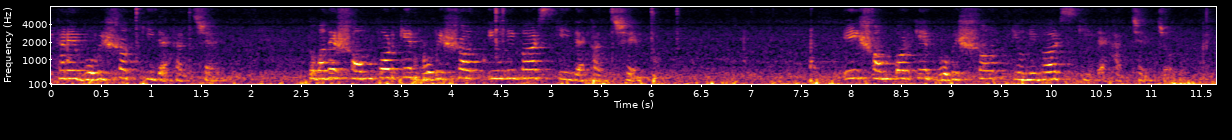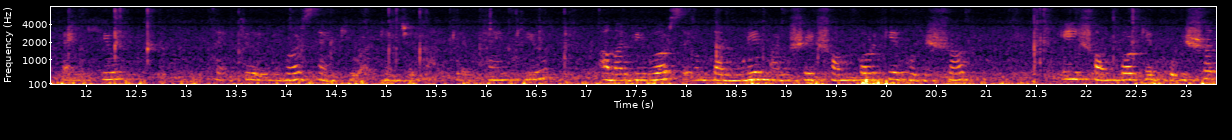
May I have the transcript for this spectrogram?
এখানে ভবিষ্যৎ কি দেখাচ্ছে? তোমাদের সম্পর্কের ভবিষ্যৎ ইউনিভার্স কি দেখাচ্ছে? এই সম্পর্কে ভবিষ্যৎ ইউনিভার্স কি দেখাচ্ছেন? চলো। Thank you thank you universe thank you archangel Michael thank you আমার ভিউয়ার্স এবং তার মনের মানুষের সম্পর্কে ভবিষ্যৎ। এই সম্পর্কে ভবিষ্যৎ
